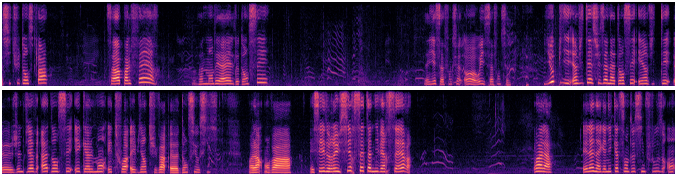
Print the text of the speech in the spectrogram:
Si tu danses pas, ça va pas le faire. On va demander à elle de danser. Ça y est, ça fonctionne. Oh oui, ça fonctionne. Youpi Inviter Suzanne à danser et inviter euh, Geneviève à danser également. Et toi, eh bien, tu vas euh, danser aussi. Voilà, on va essayer de réussir cet anniversaire. Voilà. Hélène a gagné 402 simflouz en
